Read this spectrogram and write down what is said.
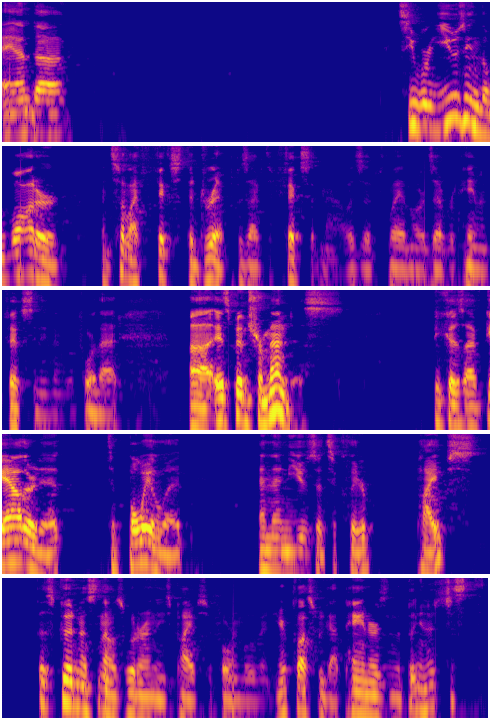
And uh, see, we're using the water until I fix the drip because I have to fix it now, as if landlords ever came and fixed anything before that. Uh, it's been tremendous because I've gathered it to boil it and then use it to clear pipes. Because goodness knows what are in these pipes before we move in here. Plus, we got painters and the you know it's just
